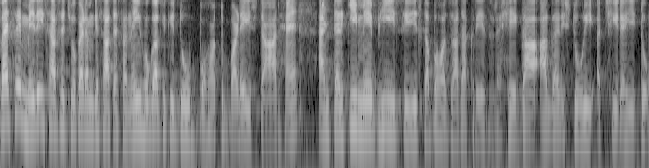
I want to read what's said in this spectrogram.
वैसे मेरे हिसाब से चोप एडम के साथ ऐसा नहीं होगा, क्योंकि दो बहुत बड़े स्टार हैं एंड टर्की में भी इस सीरीज़ का बहुत ज़्यादा क्रेज़ रहेगा अगर स्टोरी अच्छी रही तो।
